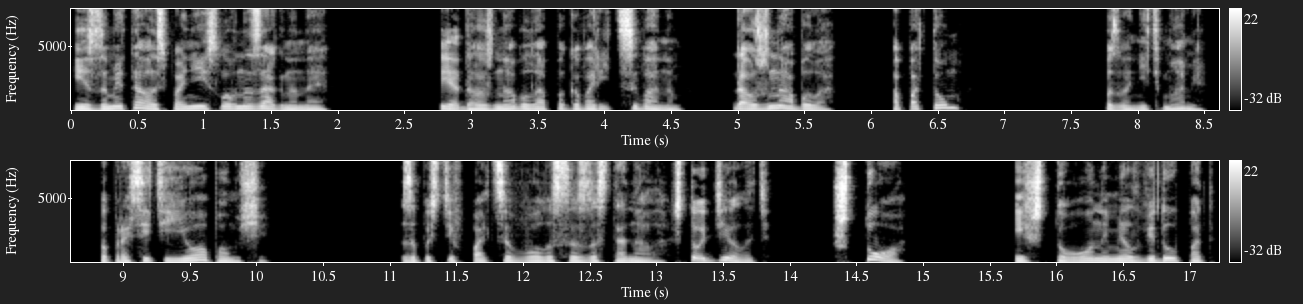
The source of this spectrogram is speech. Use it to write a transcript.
и заметалась по ней, словно загнанная. Я должна была поговорить с Иваном, должна была, а потом позвонить маме, попросить ее о помощи. Запустив пальцы в волосы, застонала. Что делать? Что? И что он имел в виду под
